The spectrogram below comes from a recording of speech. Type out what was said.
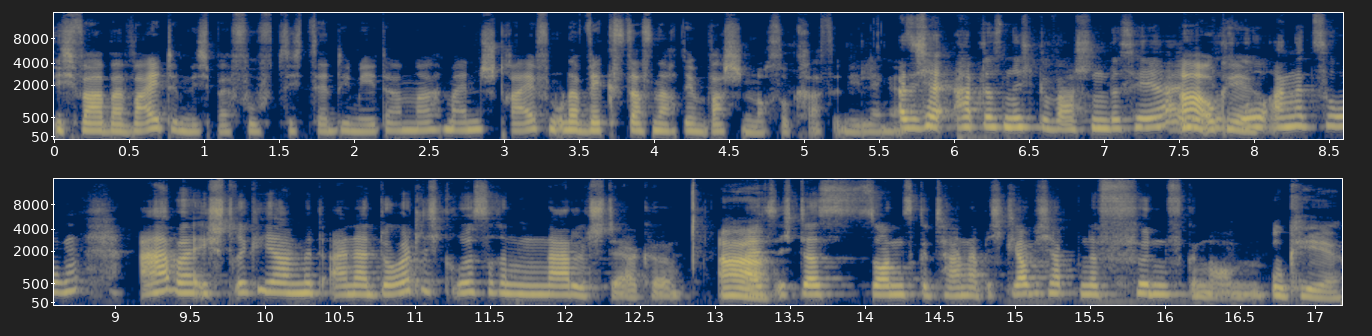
Ich war bei weitem nicht bei 50 Zentimetern nach meinen Streifen. Oder wächst das nach dem Waschen noch so krass in die Länge? Also ich habe das nicht gewaschen bisher. Ich Ah, okay. das so angezogen. Aber ich stricke ja mit einer deutlich größeren Nadelstärke, ah, als ich das sonst getan habe. Ich glaube, ich habe eine 5 genommen. okay.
